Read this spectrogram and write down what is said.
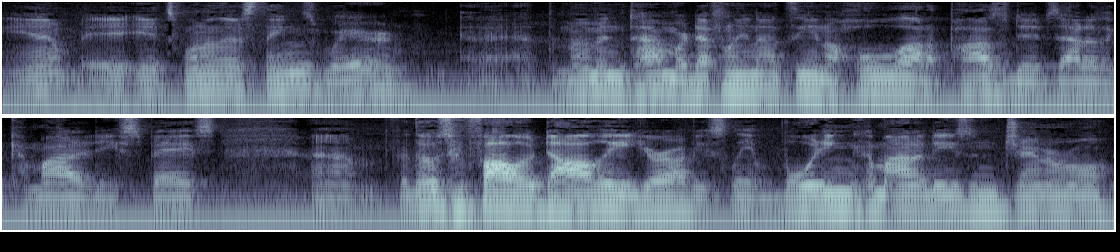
you know, it, it's one of those things where uh, at the moment in time, we're definitely not seeing a whole lot of positives out of the commodity space. Um, for those who follow DALI, you're obviously avoiding commodities in general.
